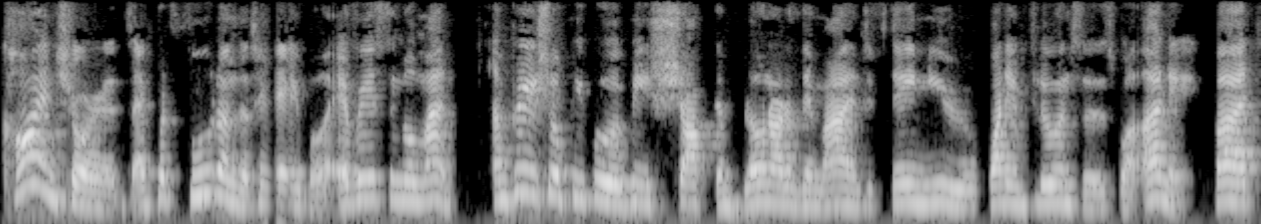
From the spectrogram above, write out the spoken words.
car insurance and put food on the table every single month. I'm pretty sure people would be shocked and blown out of their minds if they knew what influencers were earning. But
